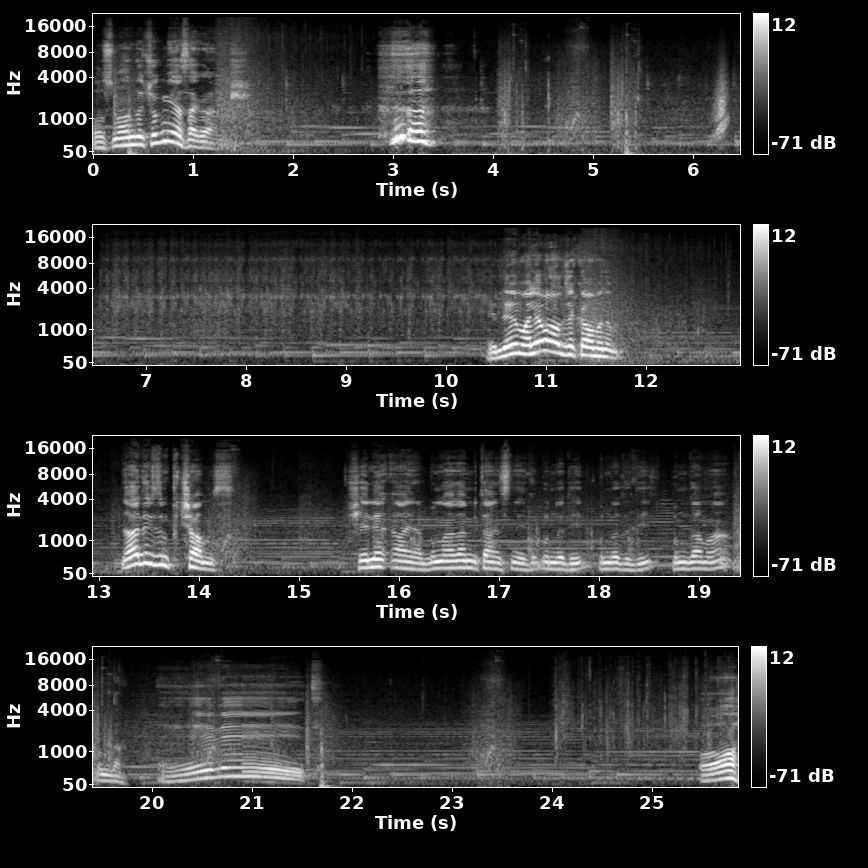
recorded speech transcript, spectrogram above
Osmanlı'da çok mu yasak varmış? Ellerim alev alacak amınım. Nerede bizim bıçağımız? Şeyle aynen bunlardan bir tanesi neydi? Bunda değil. Bunda da değil. Bunda mı? Bunda. Evet. Oh.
